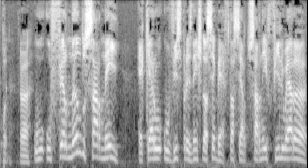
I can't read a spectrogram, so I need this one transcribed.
desculpa. Ah. O, o Fernando Sarney é que era o, o vice-presidente da CBF, tá certo. O Sarney Filho era.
